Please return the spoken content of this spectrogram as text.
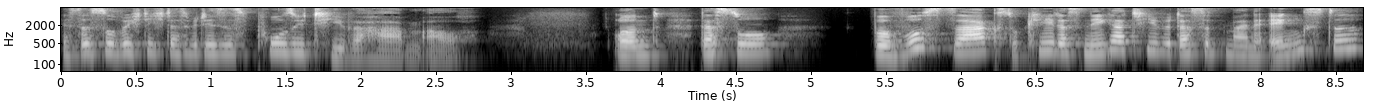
ist es so wichtig, dass wir dieses Positive haben auch. Und dass du bewusst sagst, okay, das Negative, das sind meine Ängste,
